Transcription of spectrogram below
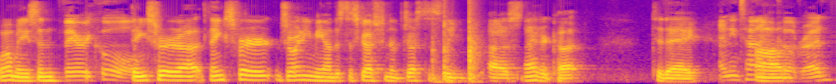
Well, Mason, very cool. thanks for uh, thanks for joining me on this discussion of Justice League uh, Snyder Cut today. Anytime, um, Code Red.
